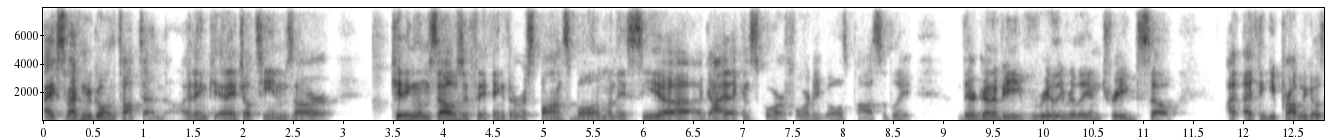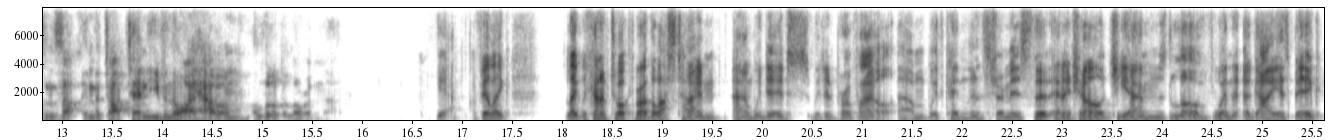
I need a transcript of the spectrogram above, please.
I expect him to go in the top 10, though. I think NHL teams are kidding themselves if they think they're responsible. And when they see a, a guy that can score 40 goals, possibly, they're going to be really, really intrigued. So I, I, think he probably goes in the, in the top 10, even though I have him a little bit lower than that. Yeah. I feel like like we kind of talked about the last time uh, we did we did a profile um, with Cayden Lindstrom is that NHL GMs love when a guy is big.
